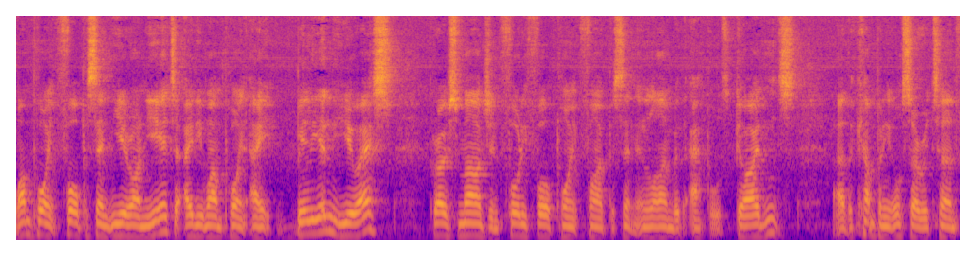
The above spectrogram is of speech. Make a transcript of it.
1.4% year on year to 81.8 billion US. Gross margin 44.5% in line with Apple's guidance. Uh, the company also returned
